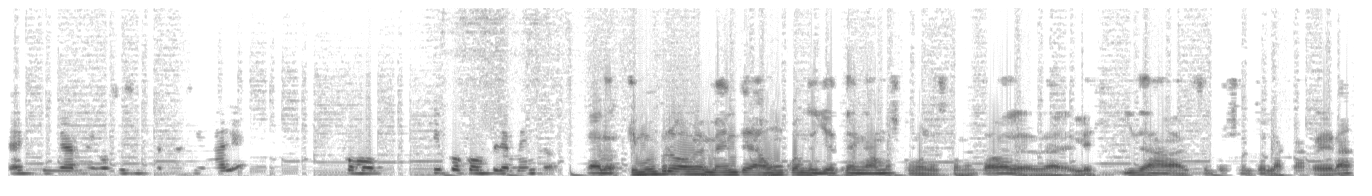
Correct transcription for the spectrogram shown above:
a estudiar negocios internacionales como tipo complemento. Claro, y muy probablemente aún cuando ya tengamos, como les comentaba, la, elegida al 100% la carrera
